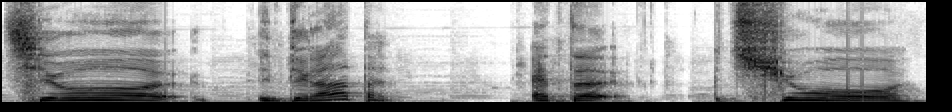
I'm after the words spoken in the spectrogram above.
Чё? Император? Это... Чё?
